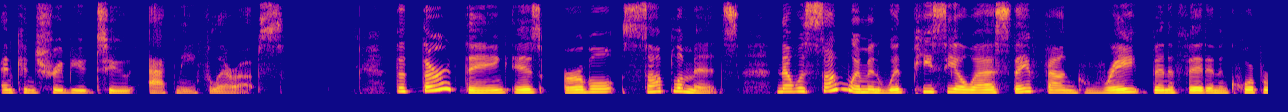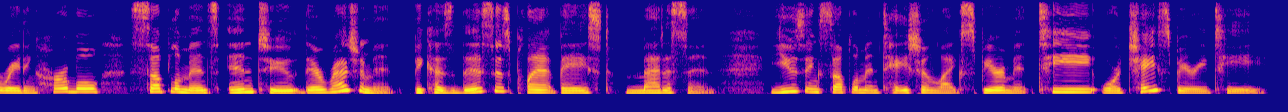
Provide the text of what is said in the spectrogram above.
and contribute to acne flare ups. The third thing is herbal supplements. Now, with some women with PCOS, they've found great benefit in incorporating herbal supplements into their regimen because this is plant based medicine. Using supplementation like spearmint tea or chasteberry tea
